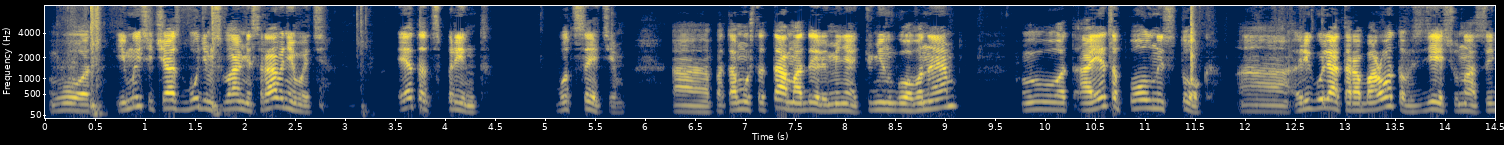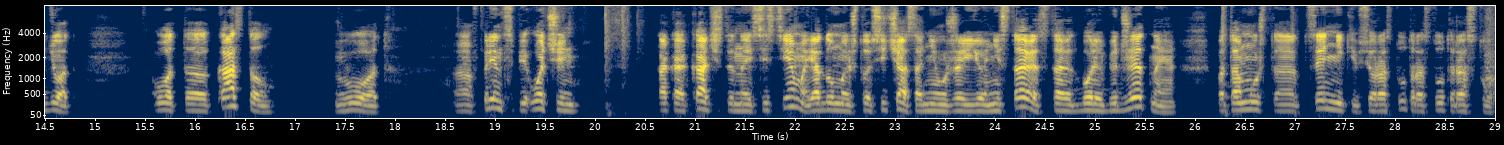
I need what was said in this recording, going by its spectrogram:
Вот. И мы сейчас будем с вами сравнивать этот спринт вот с этим. А, потому что та модель у меня тюнингованная. Вот. А это полный сток. А, регулятор оборотов здесь у нас идет от э, Castle. Вот. А, в принципе, очень такая качественная система. Я думаю, что сейчас они уже ее не ставят, ставят более бюджетные, потому что ценники все растут, растут и растут.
